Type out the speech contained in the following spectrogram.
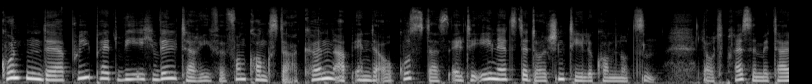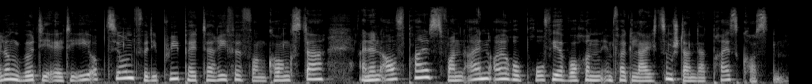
Kunden der Prepaid wie ich will Tarife von Kongstar können ab Ende August das LTE-Netz der Deutschen Telekom nutzen. Laut Pressemitteilung wird die LTE-Option für die Prepaid-Tarife von Kongstar einen Aufpreis von 1 Euro pro vier Wochen im Vergleich zum Standardpreis kosten.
